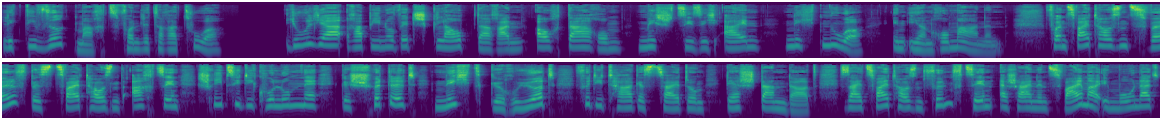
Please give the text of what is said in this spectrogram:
liegt die Wirkmacht von Literatur. Julia Rabinowitsch glaubt daran, auch darum mischt sie sich ein, nicht nur in ihren Romanen. Von 2012 bis 2018 schrieb sie die Kolumne Geschüttelt, nicht gerührt für die Tageszeitung Der Standard. Seit 2015 erscheinen zweimal im Monat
